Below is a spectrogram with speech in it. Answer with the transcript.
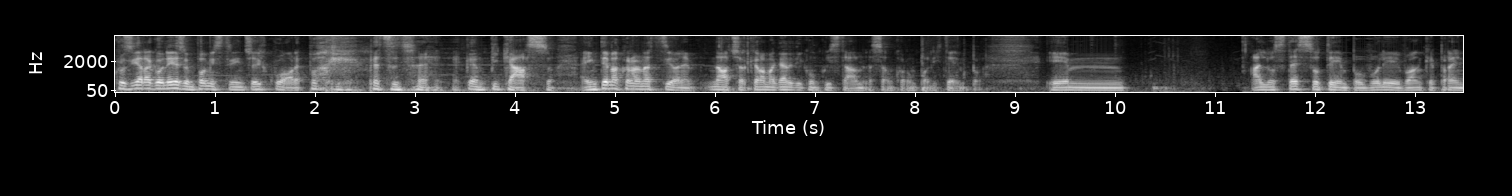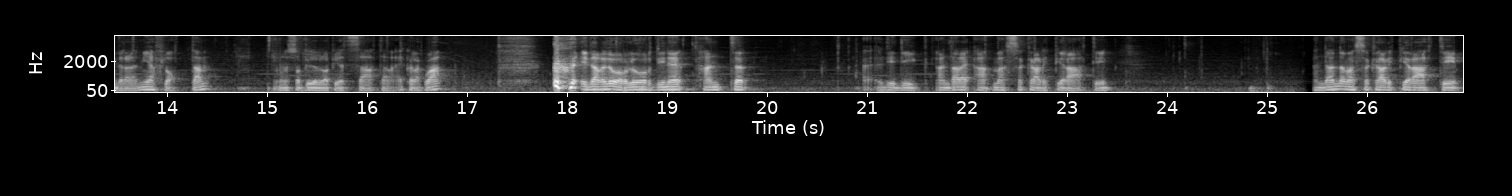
Così aragonese un po' mi stringe il cuore. Poi, cazzo c'è? È un Picasso. È in tema coronazione. No, cercherò magari di conquistarmela se ho ancora un po' di tempo. E, ehm, allo stesso tempo volevo anche prendere la mia flotta. Non so più dove l'ho piazzata. Eccola qua. e dare loro l'ordine Hunt eh, di, di andare a massacrare i pirati. Andando a massacrare i pirati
